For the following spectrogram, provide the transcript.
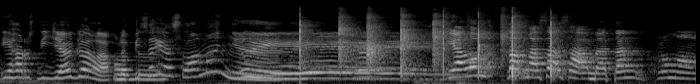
ya harus dijaga lah. Kalau bisa ya selamanya. Wih. Ya lo tak masa sahabatan lo mau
